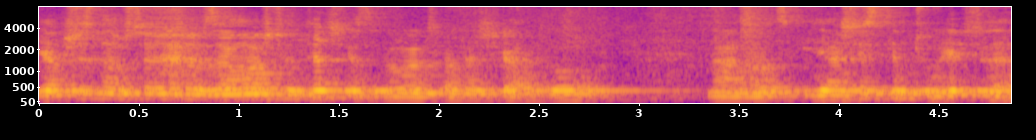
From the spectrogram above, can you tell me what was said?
Ja przyznam szczerze, że w Zamościu też jest wyłączone światło na noc i ja się z tym czuję źle.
